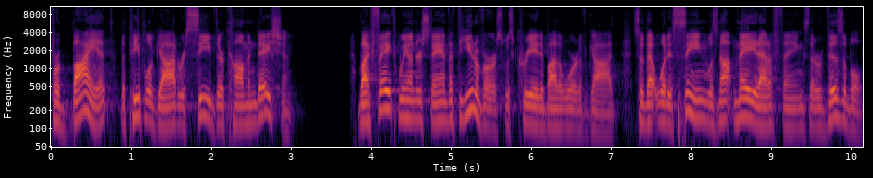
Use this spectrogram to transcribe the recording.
For by it, the people of God received their commendation. By faith, we understand that the universe was created by the Word of God, so that what is seen was not made out of things that are visible.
